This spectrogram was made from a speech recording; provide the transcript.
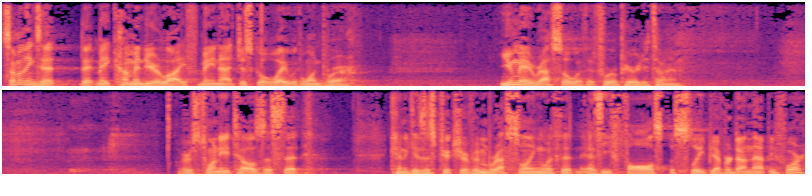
some of the things that, that may come into your life may not just go away with one prayer. You may wrestle with it for a period of time. Verse 20 tells us that kind of gives this picture of him wrestling with it as he falls asleep. You ever done that before?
